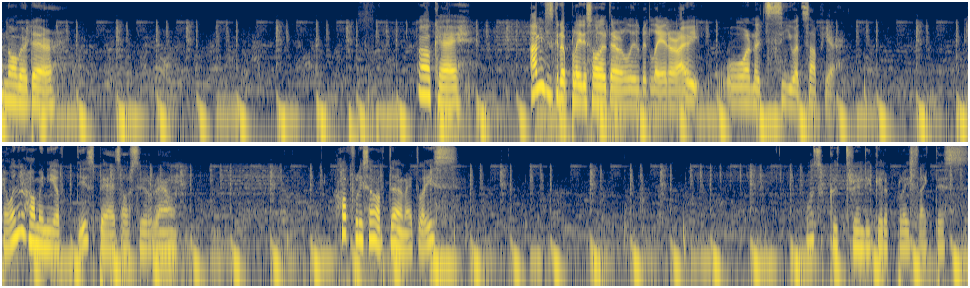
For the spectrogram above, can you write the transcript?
Nowhere there. Okay. I'm just gonna play the solitaire a little bit later. I wanna see what's up here. I wonder how many of these bands are still around. Hopefully some of them at least. What's a good drink to get a place like this?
